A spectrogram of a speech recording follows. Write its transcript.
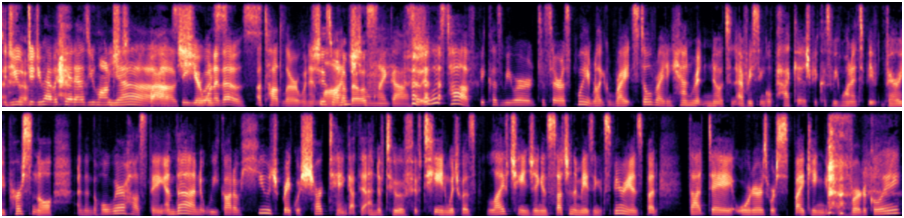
Did you so. did you have a kid as you launched? Yeah. Wow. Uh, See, you're one of those. A toddler when it She's launched. one of those. Oh my gosh. so it was tough because we were to Sarah's point, like right, still writing handwritten notes in every single package because we wanted to be very personal and then the whole warehouse thing. And then we got a huge break with Shark Tank at the end of 2 of 15, which was life changing and such an amazing experience. But that day orders were spiking vertically.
